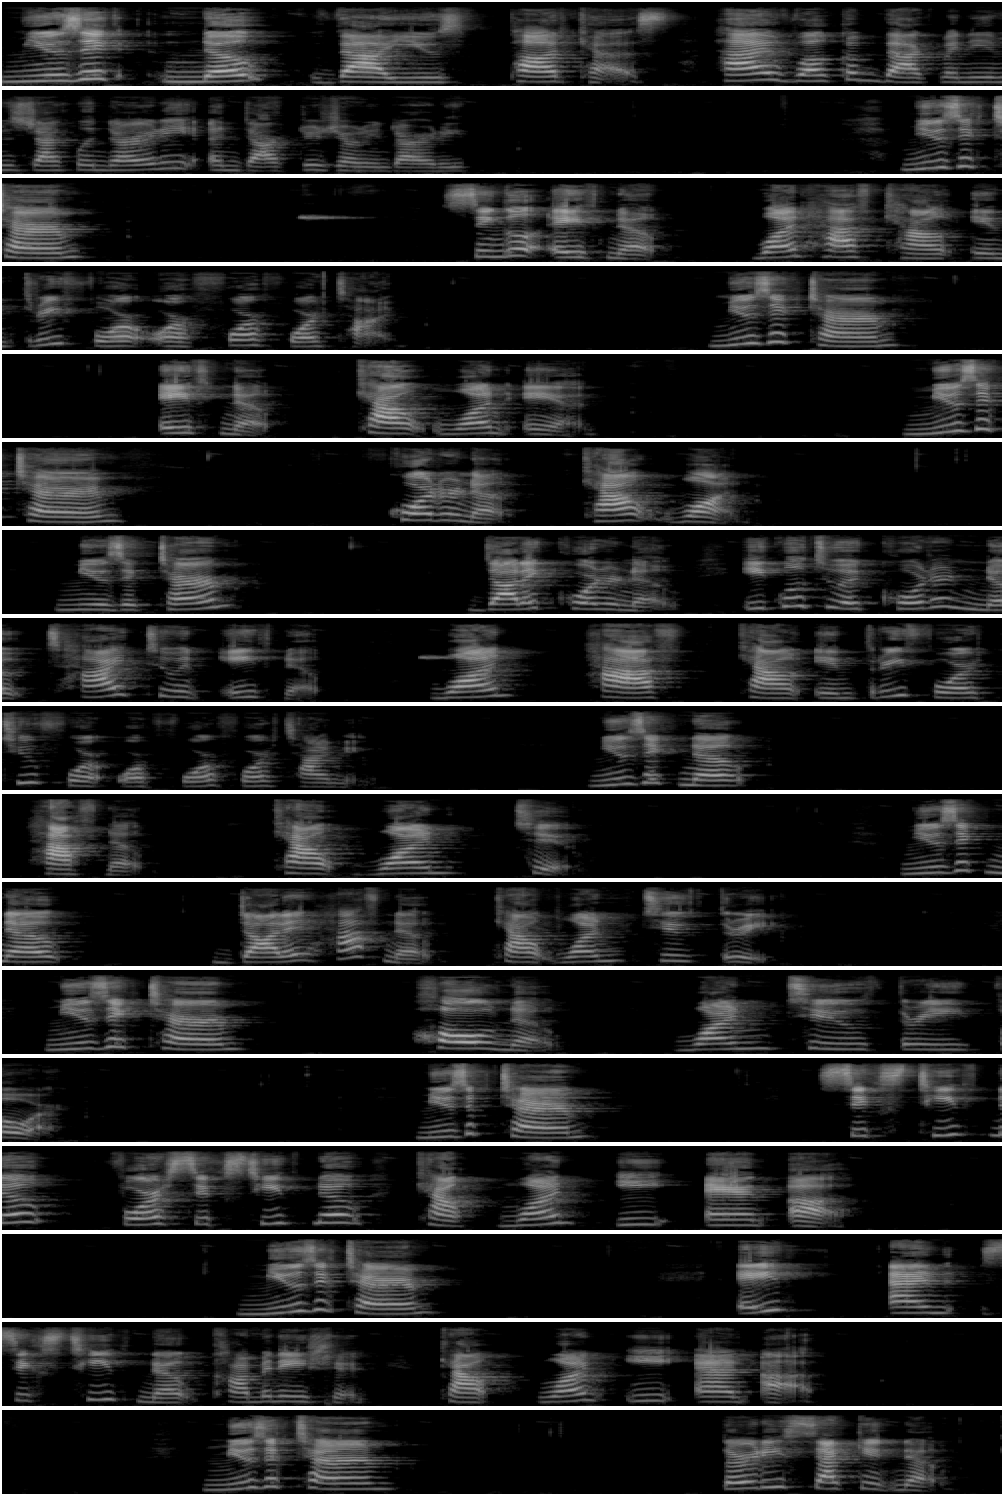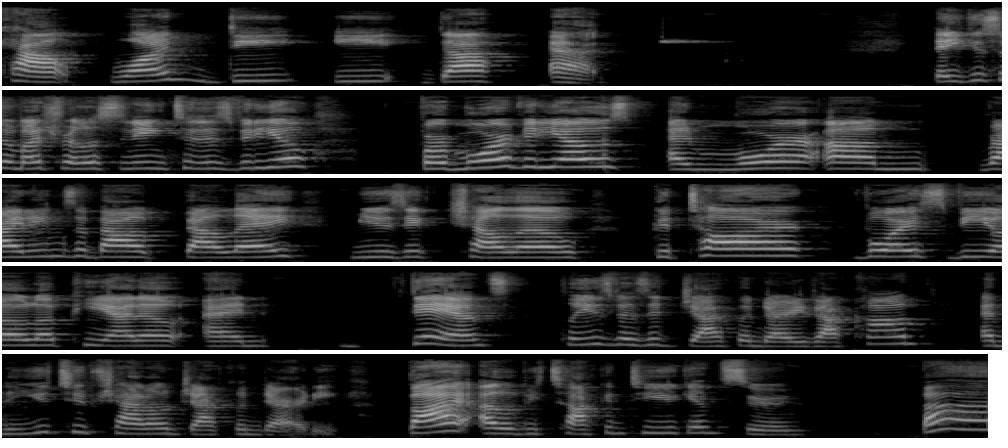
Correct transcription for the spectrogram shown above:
Music Note Values Podcast. Hi, welcome back. My name is Jacklyn Dougherty and Dr. Joni Dougherty. Music term single eighth note, one half count in 3 4 or 4 4 time. Music term eighth note, count 1 and. Music term quarter note, count 1. Music term dotted quarter note equal to a quarter note tied to an eighth note. One half count in 3 4, 2 4, or 4 4 timing. Music note half note. Count 1 2. Music note dotted half note. Count 1 2 3. Music term whole note. One, two, three, four. Music term 16th note, 4 16th note, count 1 E and A. Music term 8th and 16th note combination, count 1 E and A. Music term 32nd note, count 1 D E da N. Thank you so much for listening to this video. For more videos and more um, writings about ballet, music, cello, guitar, voice, viola, piano, and dance, please visit jacklyndougherty.com and the YouTube channel Jacklyn Dougherty. Bye. I will be talking to you again soon. Bye.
